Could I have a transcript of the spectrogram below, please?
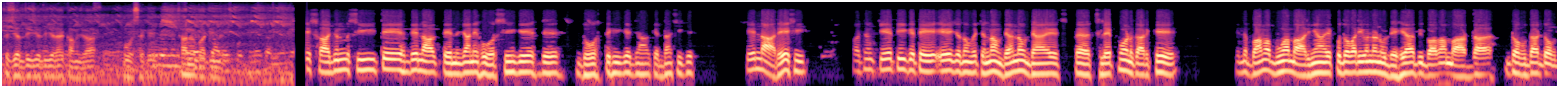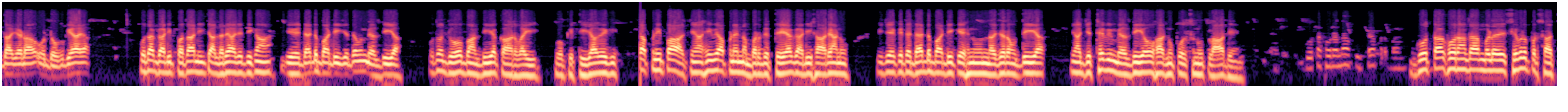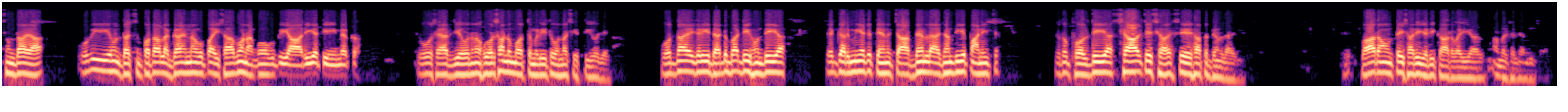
ਤੇ ਜਲਦੀ ਜਲਦੀ ਜਿਹੜਾ ਕੰਮ ਜਿਹੜਾ ਹੋ ਸਕੇ, ਸਾਨੂੰ ਬਾਡੀ ਮਿਲੇ ਇਹ ਸਾਜਨ ਮਸੀਹ ਤੇ ਇਸ ਦੇ ਨਾਲ ਤਿੰਨ ਜਾਣੇ ਹੋਰ ਸੀਗੇ ਇਸ ਦੇ ਦੋਸਤ ਸੀਗੇ ਜਾਂ ਕਿੱਦਾਂ ਸੀਗੇ। ਇਹ ਨਹਾਰੇ ਸੀ। ਅਚਨ ਚੇਤੀ ਕਿਤੇ ਇਹ ਜਦੋਂ ਵਿੱਚ ਨਹਾਉਂਦਿਆਂ ਨਹਾਉਂਦਿਆਂ ਇਹ ਸਲਿੱਪ ਹੋਣ ਕਰਕੇ ਇਹਨੇ ਬਾਹਾਂ ਬੂਹਾਂ ਮਾਰੀਆਂ। ਇੱਕ ਦੋ ਵਾਰੀ ਉਹਨਾਂ ਨੂੰ ਦੇਖਿਆ ਵੀ ਬਾਹਾਂ ਮਾਰਦਾ, ਡੁੱਬਦਾ ਡੁੱਬਦਾ ਜਿਹੜਾ ਉਹ ਡੁੱਬ ਗਿਆ ਆ। ਉਹਦਾ ਗਾੜੀ ਪਤਾ ਨਹੀਂ ਚੱਲ ਰਿਹਾ ਅਜੇ ਤੀਕਾਂ ਜੇ ਡੈੱਡ ਬਾਡੀ ਜਦੋਂ ਵੀ ਮਿਲਦੀ ਆ, ਉਦੋਂ ਜੋ ਬਣਦੀ ਆ ਕਾਰਵਾਈ ਉਹ ਕੀਤੀ ਜਾਵੇਗੀ। ਆਪਣੀ ਭਾਲ 'ਚ ਅਸੀਂ ਵੀ ਆਪਣੇ ਨੰਬਰ ਦਿੱਤੇ ਆ ਗਾੜੀ ਸਾਰਿਆਂ ਨੂੰ ਵੀ ਜੇ ਕਿਤੇ ਡੈੱਡ ਬਾਡੀ ਕਿਸੇ ਨੂੰ ਨਜ਼ਰ ਆਉਂਦੀ ਆ ਜਾਂ ਜਿੱਥੇ ਵੀ ਮਿਲਦੀ ਆ ਉਹ ਸਾਨੂੰ ਪੁਲਿਸ ਨੂੰ ਤਲਾਹ ਦੇਣ। ਗੋਤਾਖੋਰਾਂ ਦਾ ਪੁੱਛਿਆ ਪ੍ਰਬੰਧ? ਗੋਤਾਖੋਰਾਂ ਦਾ ਮੜੇ ਸਿਵਲ ਪ੍ਰਸ਼ਾਸਨ ਦਾ ਆ ਉਹ ਵੀ ਹੁਣ ਦੱਸ ਪਤਾ ਲੱਗਾ ਇਹਨਾਂ ਕੋ ਭਾਈ ਸਾਹਿਬ ਹੋਣਾ ਕੋ ਵੀ ਆ ਰਹੀ ਹੈ ਟੀਮ ਇੱਕ ਤੇ ਉਹ ਸ਼ਾਇਦ ਜੇ ਉਹਨਾਂ ਹੋਰ ਸਾਨੂੰ ਮਦਦ ਮਿਲੀ ਤਾਂ ਉਹਨਾਂ ਛੇਤੀ ਹੋ ਜਾਏਗਾ। ਉਦਾਂ ਇਹ ਜਿਹੜੀ ਡੈੱਡ ਬਾਡੀ ਹੁੰਦੀ ਆ ਇਹ ਗਰਮੀਆਂ 'ਚ 3-4 ਦਿਨ ਲੈ ਜਾਂਦੀ ਹੈ ਪਾਣੀ 'ਚ ਜਦੋਂ ਫੁੱਲਦੀ ਆ ਸਿਆਲ 'ਚ 6-7 ਦਿਨ ਲੈ ਜਾਂਦੀ। ਬਾਹਰ ਆਉਣ ਤੇ ਸਾਰੀ ਜਿਹੜੀ ਕਾਰਵਾਈ ਆ ਅਮਲ ਚ ਜਾਂਦੀ ਹੈ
